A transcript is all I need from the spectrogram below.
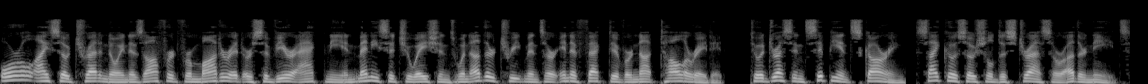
Oral isotretinoin is offered for moderate or severe acne in many situations when other treatments are ineffective or not tolerated, to address incipient scarring, psychosocial distress or other needs.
